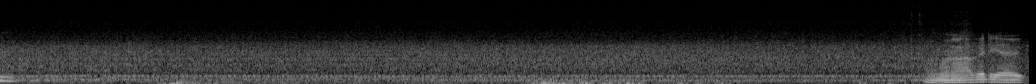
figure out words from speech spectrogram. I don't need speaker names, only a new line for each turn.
I'm running out of video.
